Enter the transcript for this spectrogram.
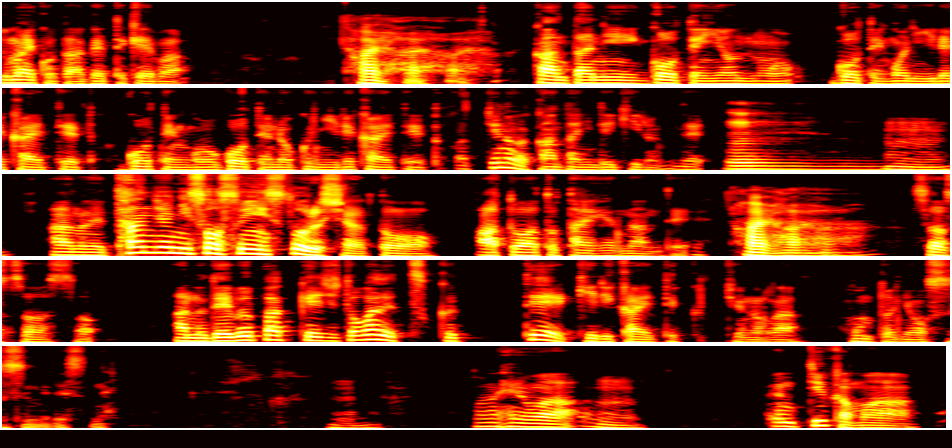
う、うまいこと上げていけば、はいはいはい。簡単に5.4の5.5に入れ替えてとか、5.5、5.6に入れ替えてとかっていうのが簡単にできるんで、う。うんん。あのね、単純にソースインストールしちゃうと、後々大変なんで、はいはいはそうそうそう。あの、デブパッケージとかで作って切り替えていくっていうのが、本当におすすめですね。うん。この辺は、うん。うんっていうかまあ、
